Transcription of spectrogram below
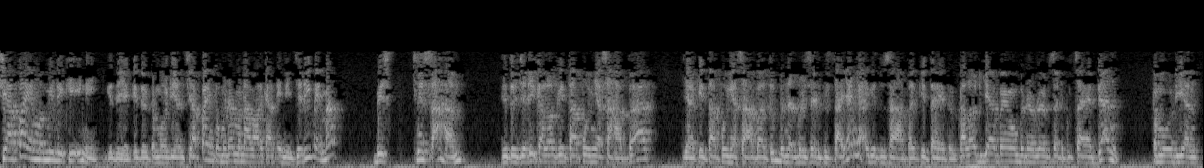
Siapa yang memiliki ini gitu ya gitu. Kemudian siapa yang kemudian menawarkan ini. Jadi memang bisnis saham gitu. Jadi kalau kita punya sahabat ya kita punya sahabat itu benar-benar bisa dipercaya nggak gitu sahabat kita itu. Kalau dia memang benar-benar bisa dipercaya dan kemudian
